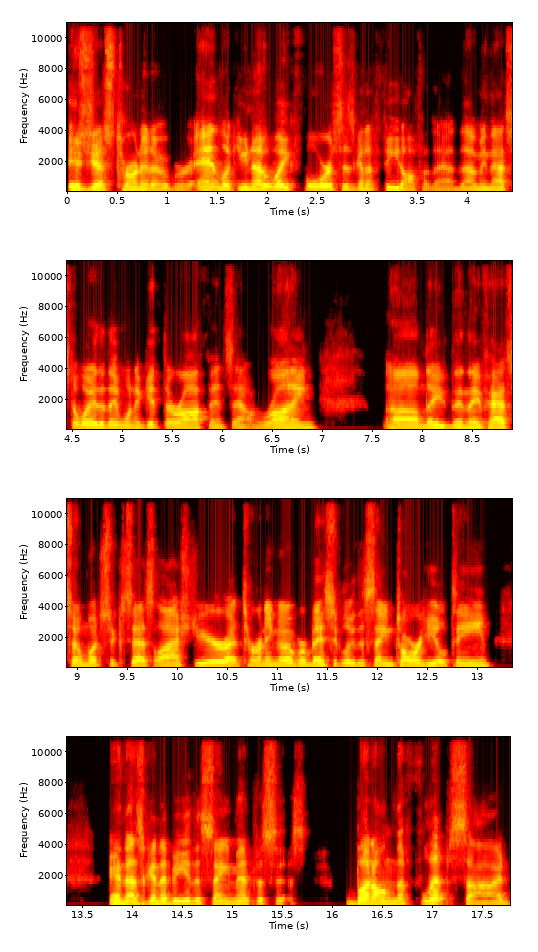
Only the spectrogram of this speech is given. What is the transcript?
is just turn it over. And look, you know, Wake Forest is going to feed off of that. I mean, that's the way that they want to get their offense out and running. Um, they then they've had so much success last year at turning over basically the same Tar Heel team, and that's going to be the same emphasis. But on the flip side,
